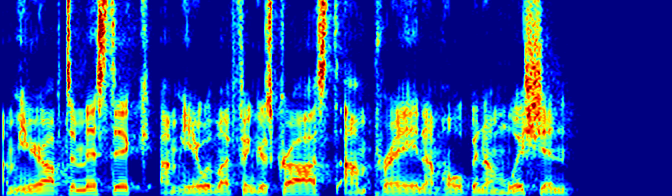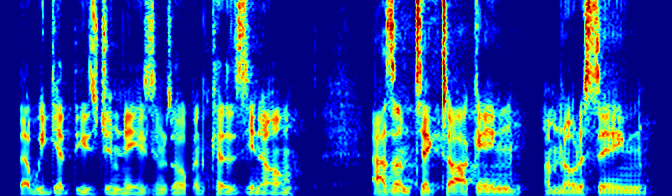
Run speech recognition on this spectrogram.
I'm here optimistic. I'm here with my fingers crossed. I'm praying, I'm hoping, I'm wishing that we get these gymnasiums open. Because, you know, as I'm TikToking, I'm noticing,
